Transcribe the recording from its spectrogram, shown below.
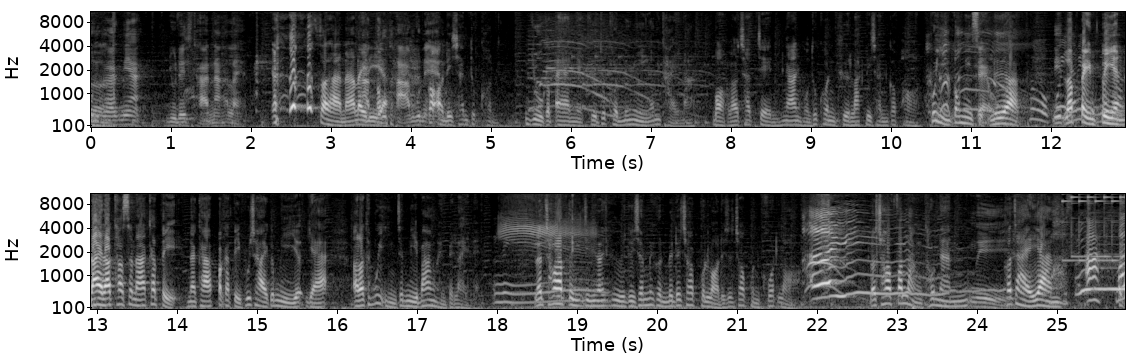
คุณเคิร์กเนี่ยอยู่ในสถานะอะไร สถานะอะไรดีต้อะองถามคุณแอน ก็ออดิชั่นทุกคน อยู่กับแอนเนี่ยคือทุกคนไม่มีเงื่อนไขนะ บอกแล้วชัดเจนงานของทุกคนคือรักดิฉันก็พอ ผู้หญิงต้องมีสิทธิ์เลือก ถูกผู้หญิงแล้วเปลี่ยนต้องมีสิทธิ์เปลี่ยนเลือก ได้แล้วทัศนคตินะคะปกติผู้ชายก็มีเยอะแยะเอาแล้วถ้าผู้หญิงจะมีบ้างไม่เห็นเป็นไรเลย นี่ แล้วชอบจริงๆนะคือดิฉันไม่คนไม่ได้ชอบคนหล่อดิฉันชอบคนโคตรหล่อเอ้ยแล้วชอบฝรั่งเท่านั้นนี่ เข้าใจยังอะมา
